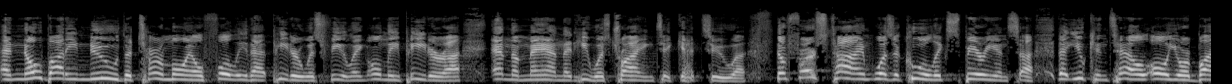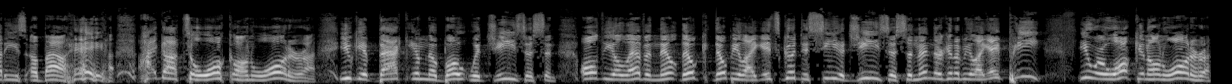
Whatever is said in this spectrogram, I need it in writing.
and nobody knew the turmoil fully that Peter was feeling. Only Peter uh, and the man that he was trying to get to. Uh, the first time was a cool experience uh, that you can tell all your buddies about. Hey, I got to walk on water. you get back in the boat with Jesus and all the 11, they'll, they'll, they'll be like, it's good to see you, Jesus. And then they're going to be like, hey, Pete, you were walking on water.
